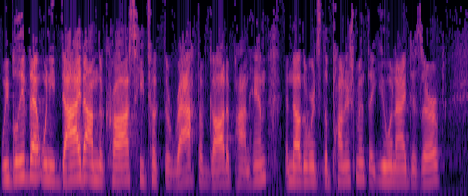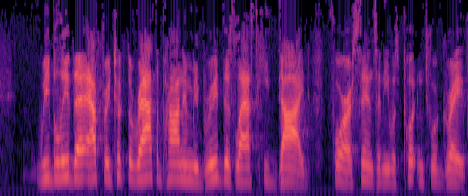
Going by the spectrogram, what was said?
We believe that when he died on the cross, he took the wrath of God upon him. In other words, the punishment that you and I deserved. We believe that after he took the wrath upon him, he breathed his last, he died for our sins and he was put into a grave.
